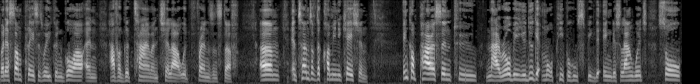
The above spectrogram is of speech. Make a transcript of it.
but there's some places where you can go out and have a good time and chill out with friends and stuff. Um, in terms of the communication, in comparison to Nairobi, you do get more people who speak the English language. So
